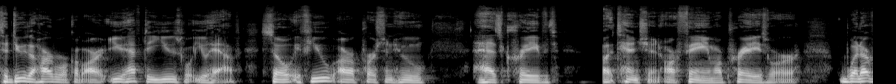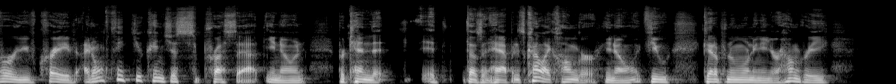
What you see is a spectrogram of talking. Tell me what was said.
to do the hard work of art, you have to use what you have. So if you are a person who has craved attention or fame or praise or whatever you've craved, I don't think you can just suppress that, you know, and pretend that it doesn't happen. It's kind of like hunger, you know, if you get up in the morning and you're hungry,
